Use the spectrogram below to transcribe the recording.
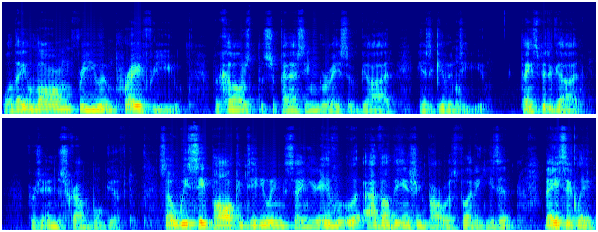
while they long for you and pray for you because the surpassing grace of God has given to you. Thanks be to God for his indescribable gift. So we see Paul continuing saying here, I thought the interesting part was funny. He said, basically,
